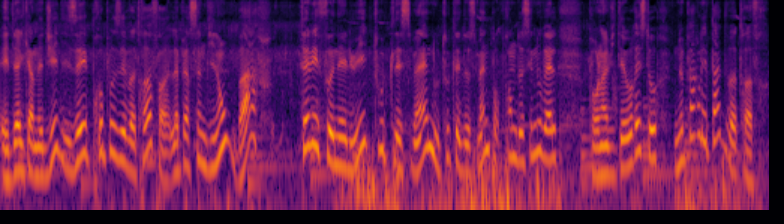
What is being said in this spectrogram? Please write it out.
Et Dale Carnegie disait proposez votre offre, la personne dit non, bah téléphonez-lui toutes les semaines ou toutes les deux semaines pour prendre de ses nouvelles, pour l'inviter au resto. Ne parlez pas de votre offre.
